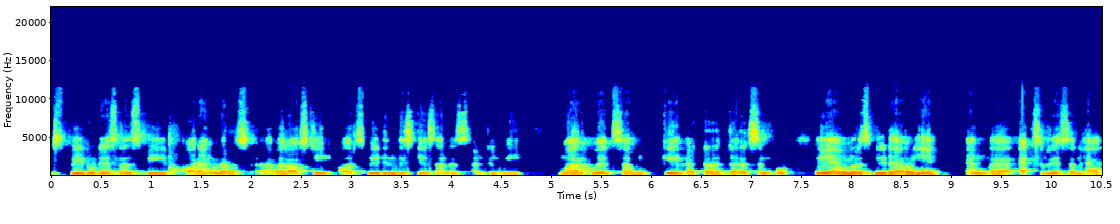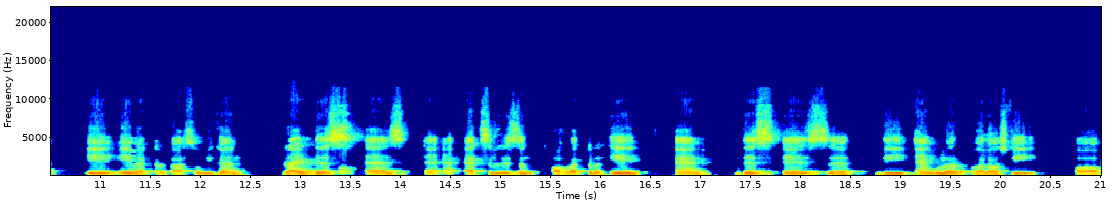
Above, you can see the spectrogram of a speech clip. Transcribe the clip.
speed rotational speed or angular uh, velocity or speed in this case unless until we mark with some k factor direction को तो ये angular speed है और ये uh, acceleration है a a vector का so we can write this as uh, acceleration of vector a and this is uh, the angular velocity of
